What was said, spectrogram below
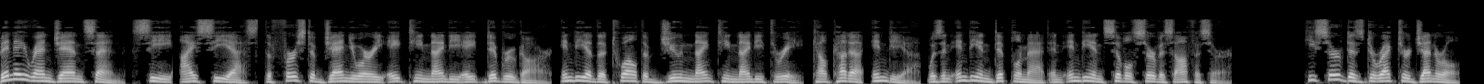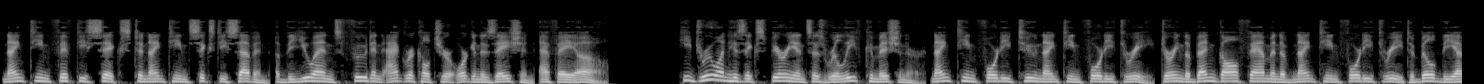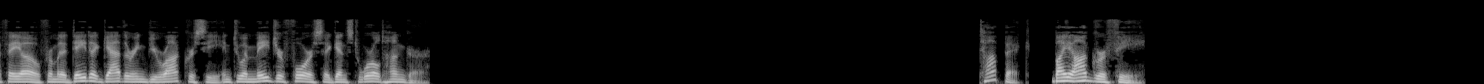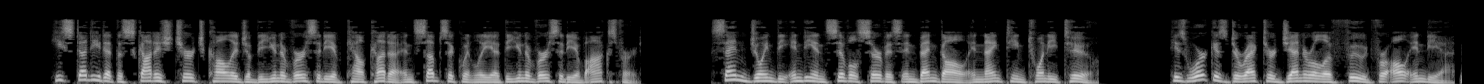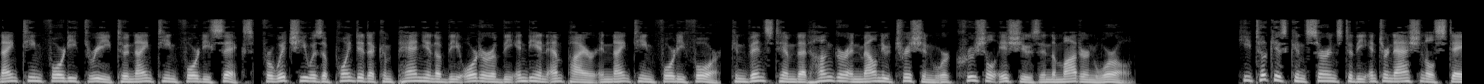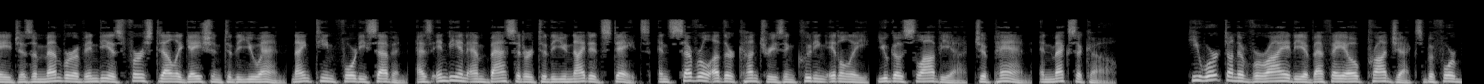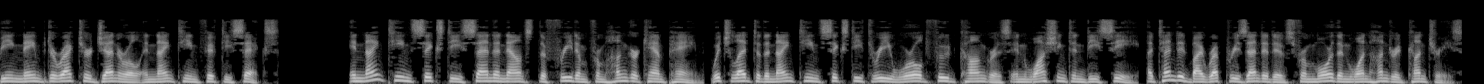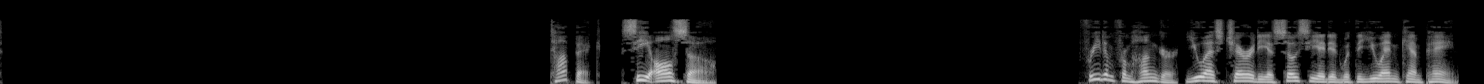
Binay Ranjan Sen, C. ICS, the 1st of January 1898, Dibrugarh, India, the 12th of June 1993, Calcutta, India, was an Indian diplomat and Indian civil service officer. He served as Director General 1956 to 1967 of the UN's Food and Agriculture Organization (FAO). He drew on his experience as Relief Commissioner 1942–1943 during the Bengal famine of 1943 to build the FAO from a data-gathering bureaucracy into a major force against world hunger. Biography He studied at the Scottish Church College of the University of Calcutta and subsequently at the University of Oxford. Sen joined the Indian Civil Service in Bengal in 1922. His work as Director General of Food for All India 1943 for which he was appointed a Companion of the Order of the Indian Empire in 1944, convinced him that hunger and malnutrition were crucial issues in the modern world. He took his concerns to the international stage as a member of India's first delegation to the UN 1947, as Indian ambassador to the United States, and several other countries including Italy, Yugoslavia, Japan, and Mexico. He worked on a variety of FAO projects before being named Director General in 1956. In 1960 Sen announced the Freedom from Hunger campaign, which led to the 1963 World Food Congress in Washington, D.C., attended by representatives from more than 100 countries. See also Freedom from Hunger, U.S. charity associated with the UN campaign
